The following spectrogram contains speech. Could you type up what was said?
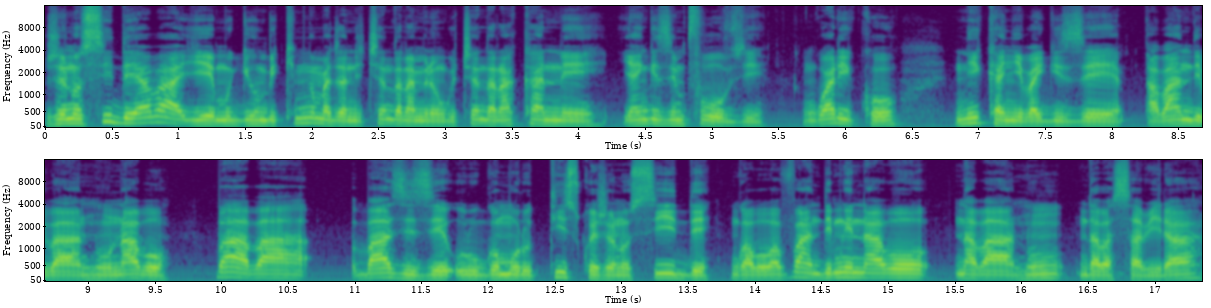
Jenoside yabaye mu gihumbi kimwe amajana icenda na mirongo icenda na kane yangize imfuvyi. Ngo ariko ntikanyibagize abandi bantu nabo. Baba bazize urugomo rutiswe jenoside. Ngo abo bavandimwe nabo n'abantu ndabasabira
